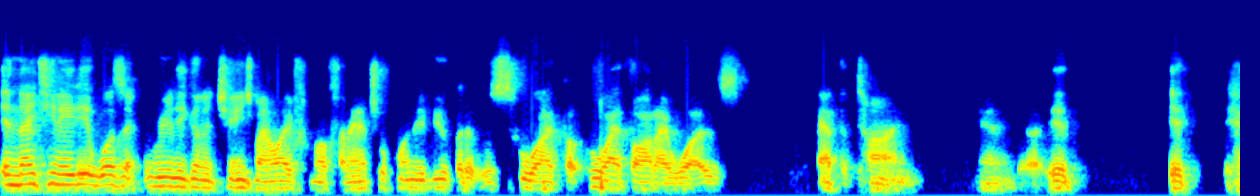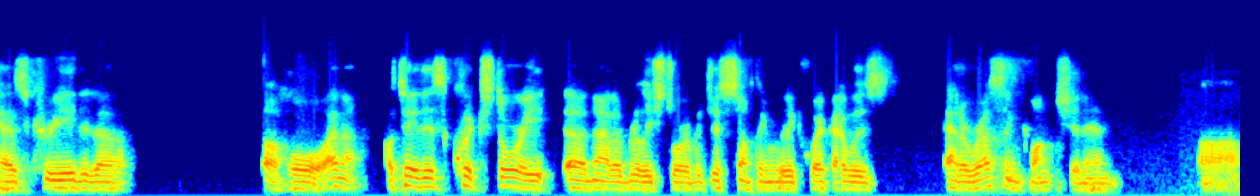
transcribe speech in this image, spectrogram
in 1980, it wasn't really going to change my life from a financial point of view, but it was who I who I thought I was at the time, and uh, it it has created a a whole. I know. I'll tell you this quick story, uh, not a really story, but just something really quick. I was at a wrestling function, and uh,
